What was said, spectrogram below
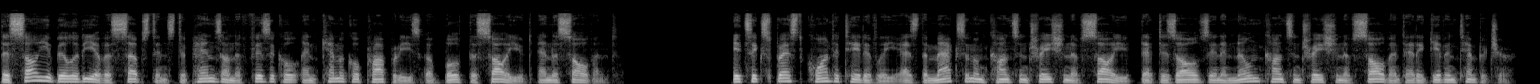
The solubility of a substance depends on the physical and chemical properties of both the solute and the solvent. It's expressed quantitatively as the maximum concentration of solute that dissolves in a known concentration of solvent at a given temperature.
